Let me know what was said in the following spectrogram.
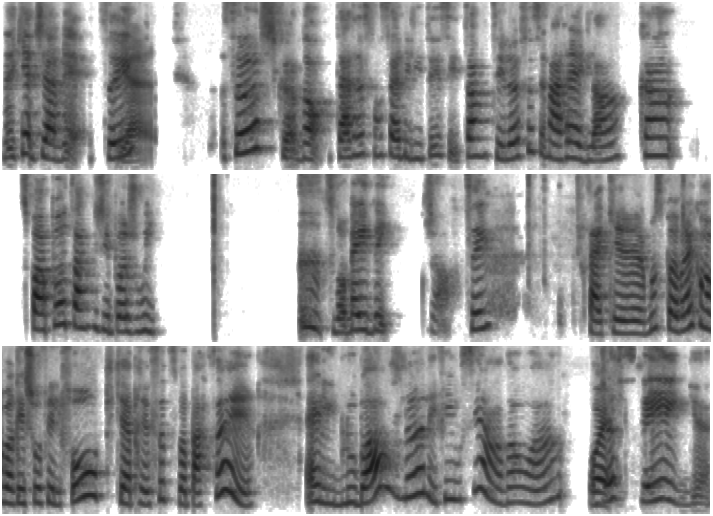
n'inquiète jamais, tu sais. Ça, je suis comme, non, ta responsabilité, c'est tant que tu es là. Ça, c'est ma règle, hein. Quand tu pars pas tant que j'ai pas joui, tu vas m'aider, genre, tu sais. Fait que moi, c'est pas vrai qu'on va réchauffer le four puis qu'après ça, tu vas partir. Hey, les blue balls, là, les filles aussi en ont, hein? Ouais. Just saying.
